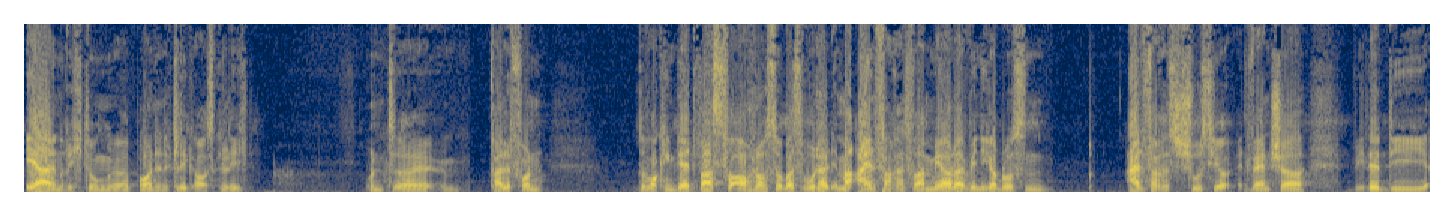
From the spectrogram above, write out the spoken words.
eher in Richtung äh, Point-and-Click ausgelegt. Und äh, im Falle von The Walking Dead war es zwar auch noch so, aber es wurde halt immer einfacher. Es war mehr oder weniger bloß ein einfaches Choose Your Adventure, wähle die,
